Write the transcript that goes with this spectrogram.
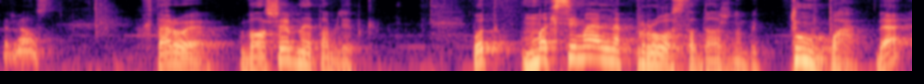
пожалуйста. Второе. Волшебная таблетка. Вот максимально просто должно быть, тупо, да?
